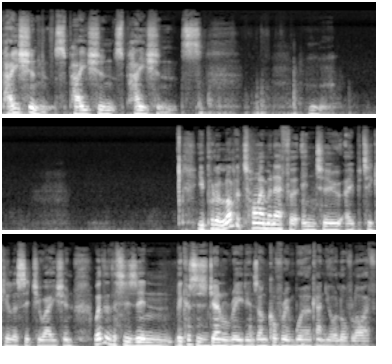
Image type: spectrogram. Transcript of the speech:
patience, patience, patience. Hmm. you put a lot of time and effort into a particular situation, whether this is in, because this is general readings, uncovering work and your love life,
